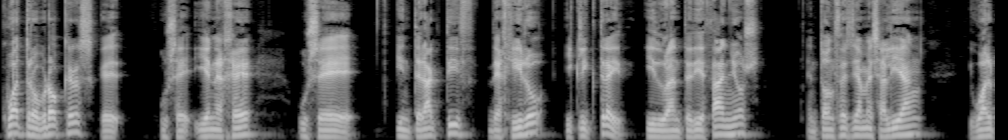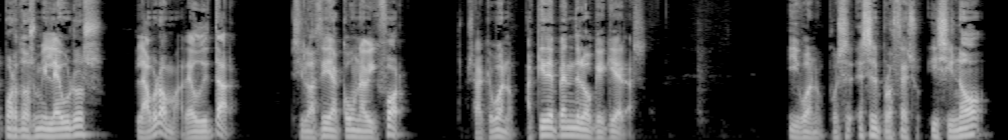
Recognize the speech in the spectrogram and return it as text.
cuatro brokers que usé ING, usé Interactive, De Giro y ClickTrade y durante 10 años, entonces ya me salían igual por 2.000 euros la broma de auditar. si lo hacía con una Big Four. O sea que bueno, aquí depende lo que quieras. Y bueno, pues es el proceso. Y si no,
